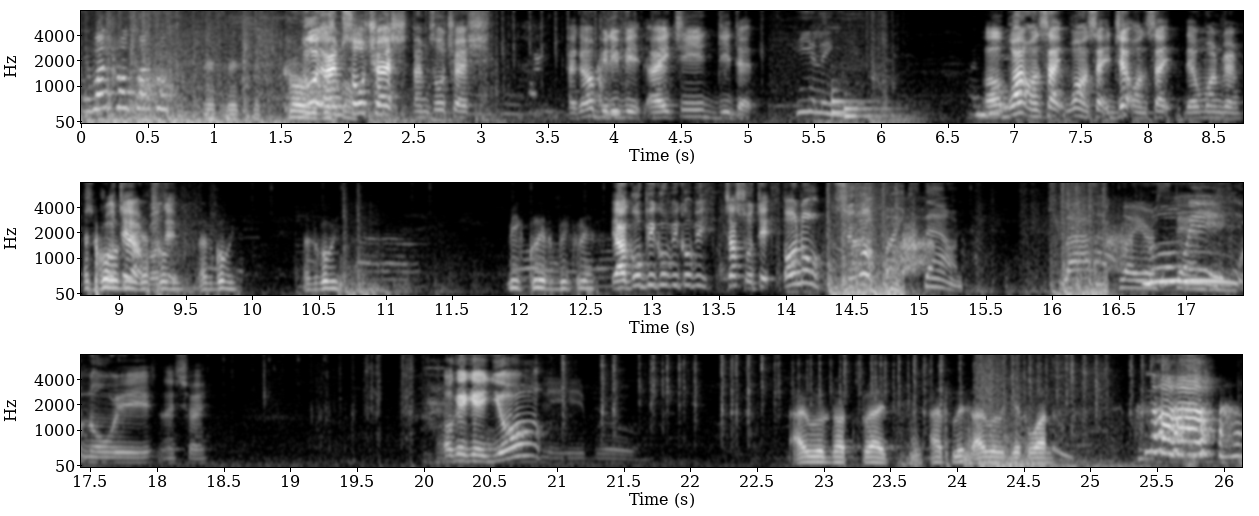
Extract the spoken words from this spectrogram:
hey, one close, one close. Yes, yes, yes. Go, Dude, go, I'm go. so trash. I'm so trash. I cannot believe it. I actually did that. Healing. Uh, one on site, one on site, Jett on site, then one ramp. Let's go Rotate, let's go B, rotate. let's go B. Let's go B. Be clear, be clear. Yeah, go B, go B, go B. Just rotate. Oh no, silver. Spikes down. Last player No way. Ooh, no way. Nice try. Okay, okay, your bro. I will not pledge. At least I will get one. Nah.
